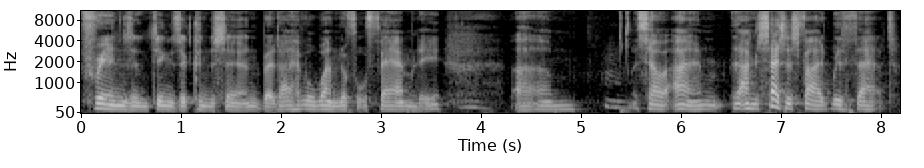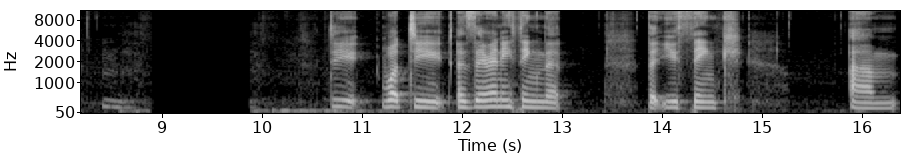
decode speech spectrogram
friends and things are concerned, but I have a wonderful family. Um. So I'm, I'm satisfied with that. Do you, what do you, is there anything that, that you think um,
